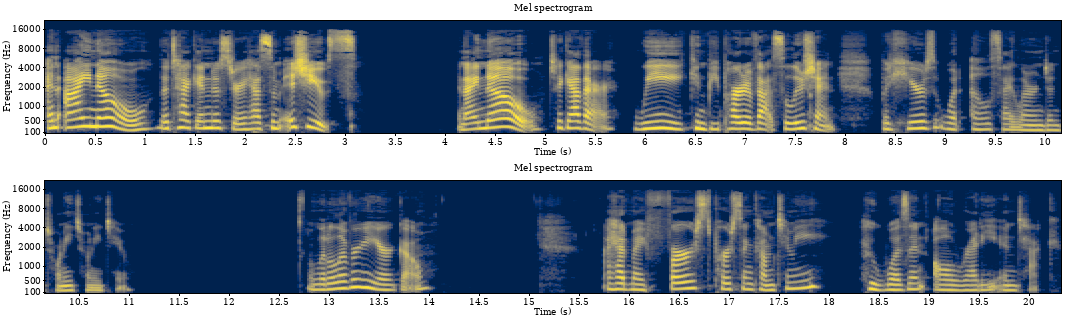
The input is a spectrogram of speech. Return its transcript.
And I know the tech industry has some issues. And I know together we can be part of that solution. But here's what else I learned in 2022. A little over a year ago, I had my first person come to me who wasn't already in tech.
